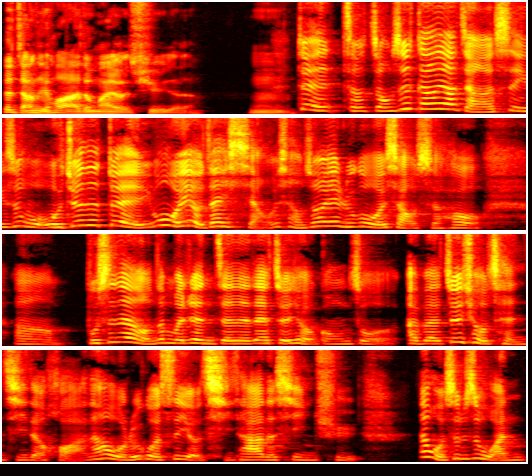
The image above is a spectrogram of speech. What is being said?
就讲起话来都蛮有趣的。嗯，对，总总之刚刚要讲的事情是我我觉得对，因为我也有在想，我想说，哎，如果我小时候嗯不是那种这么认真的在追求工作啊，不追求成绩的话，然后我如果是有其他的兴趣。那我是不是玩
